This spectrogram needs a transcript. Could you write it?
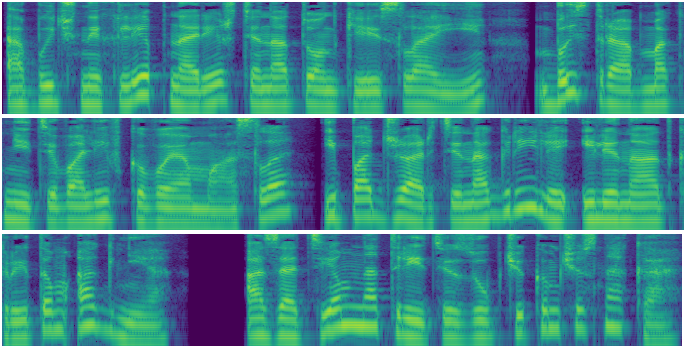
Обычный хлеб нарежьте на тонкие слои, быстро обмакните в оливковое масло и поджарьте на гриле или на открытом огне. а затем натрите зубчиком чеснока.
